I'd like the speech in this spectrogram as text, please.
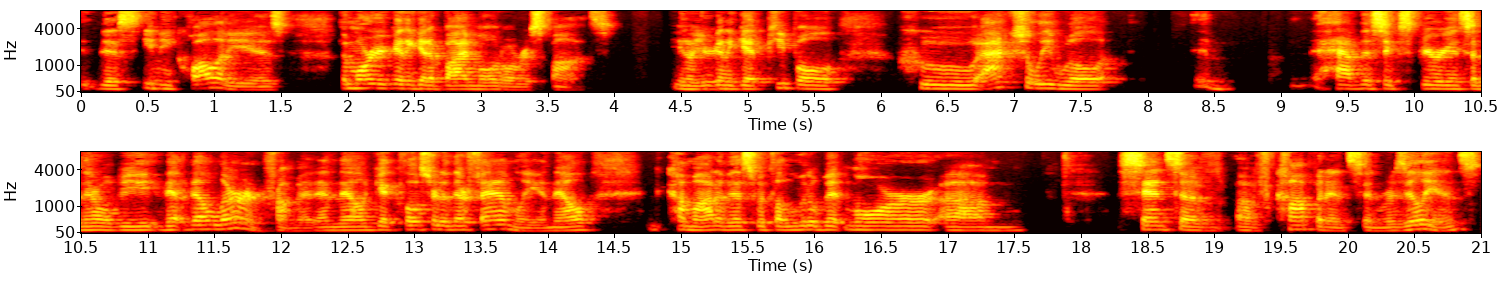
this inequality is the more you're going to get a bimodal response. You know you're going to get people who actually will have this experience and there will be they'll learn from it and they'll get closer to their family and they'll come out of this with a little bit more um, sense of, of competence and resilience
